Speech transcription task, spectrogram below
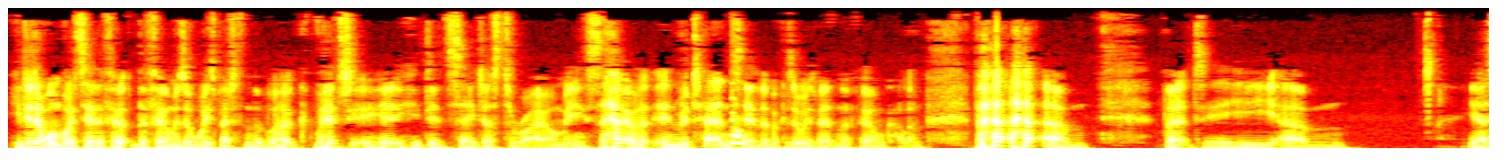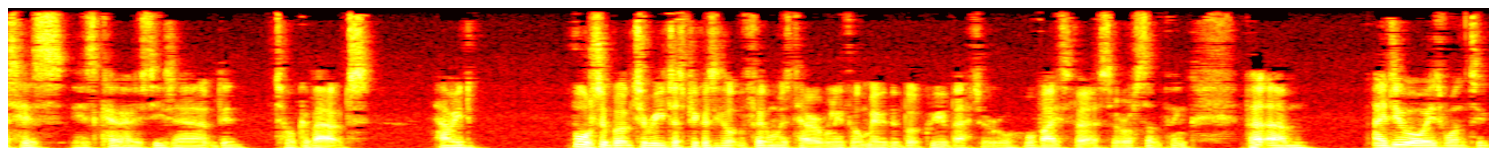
he did at one point say that the film is always better than the book, which he, he did say just to rile me. So in return, say the book is always better than the film, Colin. But, um, but he, um, yes, his his co-host Eugene did talk about how he'd bought a book to read just because he thought the film was terrible and he thought maybe the book would be better or, or vice versa or something. But um, I do always want to,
